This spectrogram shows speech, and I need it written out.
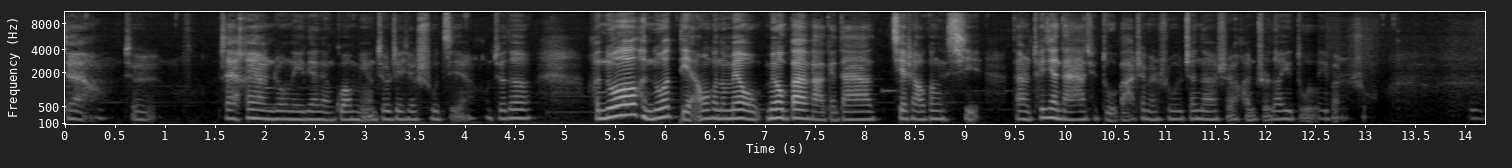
对啊，就是在黑暗中的一点点光明，就是这些书籍。我觉得很多很多点，我可能没有没有办法给大家介绍更细，但是推荐大家去读吧。这本书真的是很值得一读的一本书。嗯。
